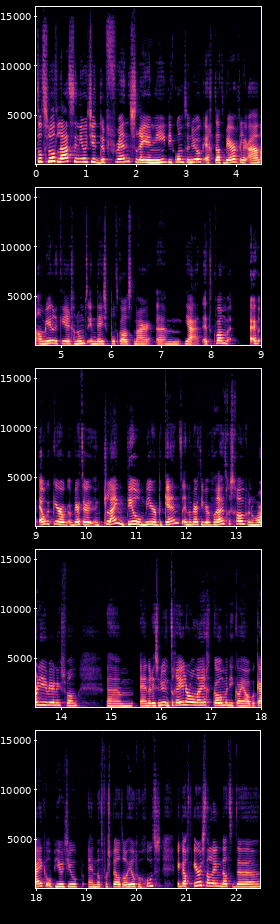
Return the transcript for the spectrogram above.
tot slot, laatste nieuwtje. De Friends-reunie, die komt er nu ook echt daadwerkelijk aan. Al meerdere keren genoemd in deze podcast. Maar um, ja, het kwam... Elke keer werd er een klein deel meer bekend. En dan werd hij weer vooruitgeschoven en dan hoorde je weer niks van. Um, en er is nu een trailer online gekomen, die kan je al bekijken op YouTube. En dat voorspelt al heel veel goeds. Ik dacht eerst alleen dat de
